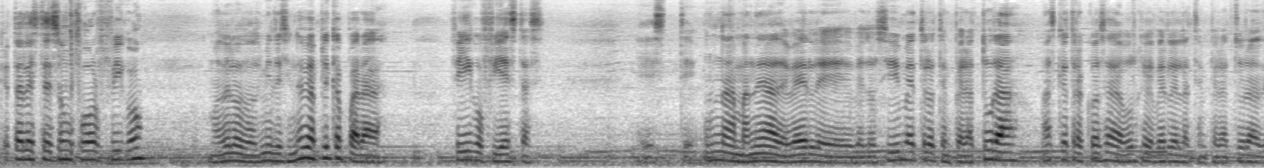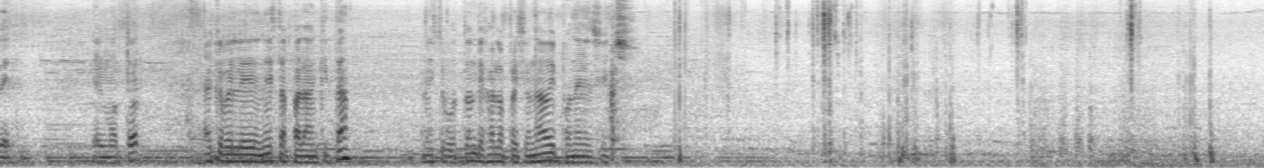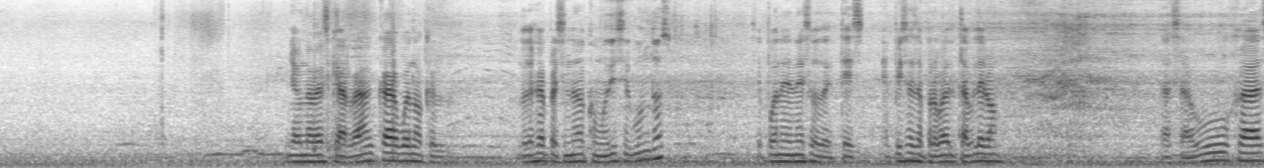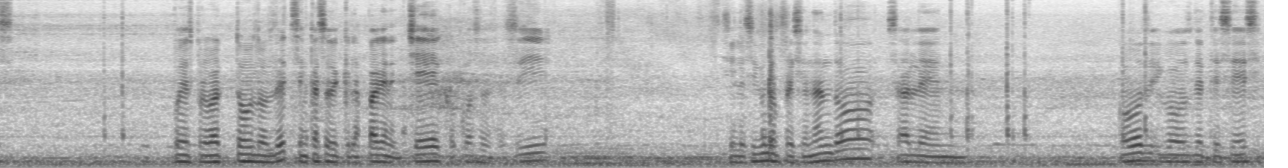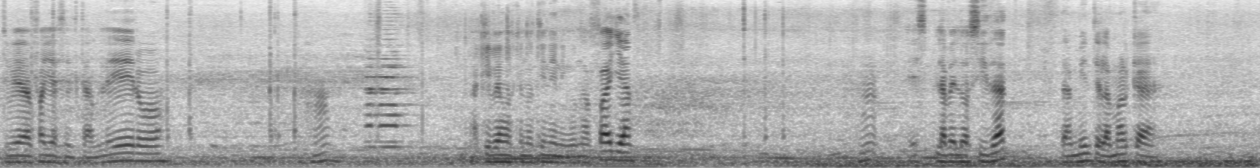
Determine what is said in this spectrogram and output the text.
¿Qué tal? Este es un Ford Figo modelo 2019. Aplica para Figo fiestas. Este, una manera de verle velocímetro, temperatura, más que otra cosa, urge verle la temperatura del, del motor. Hay que verle en esta palanquita, en este botón, dejarlo presionado y poner el switch. Ya una vez que arranca, bueno que lo deja presionado como 10 segundos, se pone en eso de test. Empiezas a probar el tablero, las agujas, puedes probar todos los LEDs en caso de que la apaguen en check o cosas así. Si le sigue presionando, salen códigos DTC si tuviera fallas el tablero. Aquí vemos que no tiene ninguna falla es la velocidad también te la marca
